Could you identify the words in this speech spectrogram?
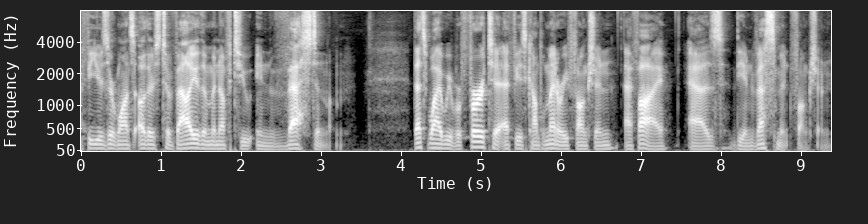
FE user wants others to value them enough to invest in them. That's why we refer to FE's complementary function, FI, as the investment function.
